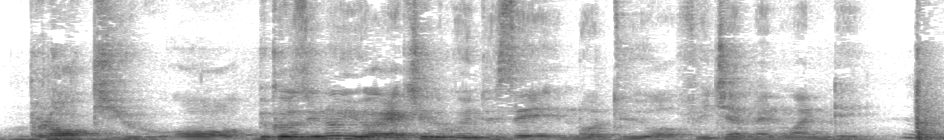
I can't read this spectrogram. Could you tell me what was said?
block you or because you know you are actually going to say no to your future man one day. Hmm.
